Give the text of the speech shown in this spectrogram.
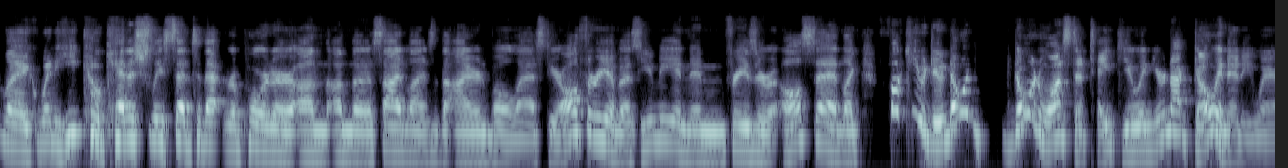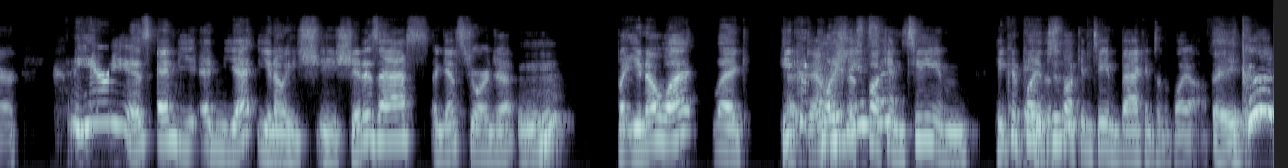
like when he coquettishly said to that reporter on on the sidelines of the Iron Bowl last year, all three of us, you, me, and, and Freezer, all said like, "Fuck you, dude. No one, no one wants to take you, and you're not going anywhere." And here he is, and and yet, you know, he he shit his ass against Georgia. Mhm. But you know what? Like he could play this fucking team. He could play Into this the- fucking team back into the playoffs. He could.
